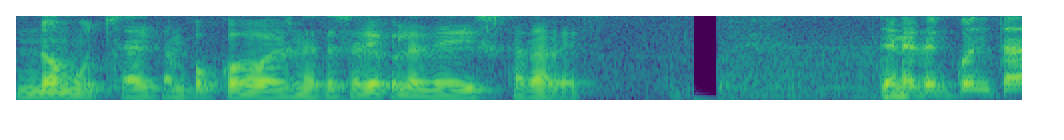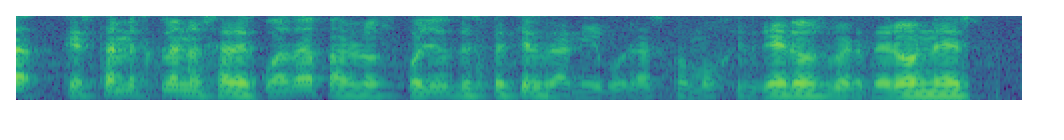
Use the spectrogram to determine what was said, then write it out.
No mucha y tampoco es necesario que le deis cada vez. Tened en cuenta que esta mezcla no es adecuada para los pollos de especies granívoras, como jilgueros, verderones.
